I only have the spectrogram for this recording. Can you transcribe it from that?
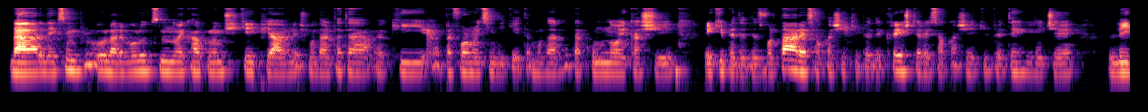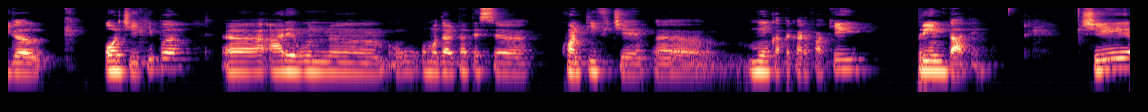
Dar, de exemplu, la Revolut noi calculăm și KPI-urile și modalitatea uh, Key Performance Indicator, modalitatea cum noi ca și echipe de dezvoltare sau ca și echipe de creștere sau ca și echipe tehnice legal, orice echipă uh, are un, uh, o modalitate să cuantifice uh, munca pe care o fac ei prin date. Și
